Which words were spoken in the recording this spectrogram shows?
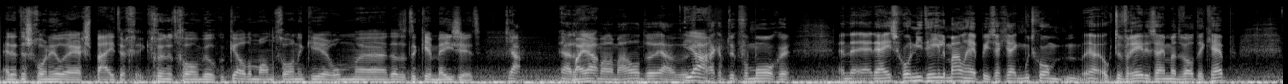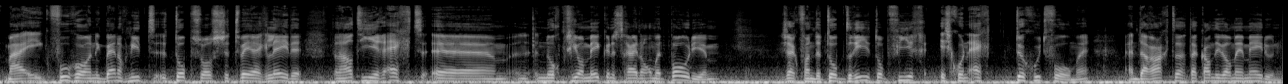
En dat is gewoon heel erg spijtig. Ik gun het gewoon Wilco Kelderman gewoon een keer om eh, dat het een keer mee zit. Ja. Ja, dat Maar ja. allemaal. Want we, ja, we Ja. spraken natuurlijk vanmorgen. En, eh, en hij is gewoon niet helemaal happy. Hij zegt, ja, ik moet gewoon mm, ja, ook tevreden zijn met wat ik heb. Maar ik voel gewoon, ik ben nog niet top zoals eh, twee jaar geleden. Dan had hij hier echt ehm, nog misschien wel mee kunnen strijden om het podium. Ik zeg van de top 3, de top 4 is gewoon echt te goed voor me. En daarachter, daar kan hij wel mee meedoen.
